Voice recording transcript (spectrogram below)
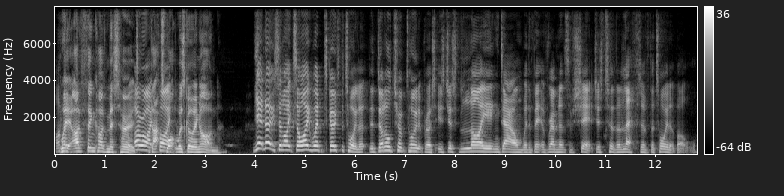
I Wait, I think I've misheard. All right, That's fine. what was going on. Yeah, no. So like, so I went to go to the toilet. The Donald Trump toilet brush is just lying down with a bit of remnants of shit just to the left of the toilet bowl.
